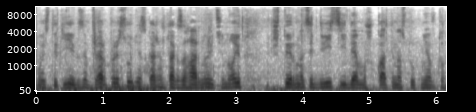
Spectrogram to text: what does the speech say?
Ось такий екземпляр присутній, скажімо так, за гарною ціною. 14200 йдемо шукати наступні авто.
